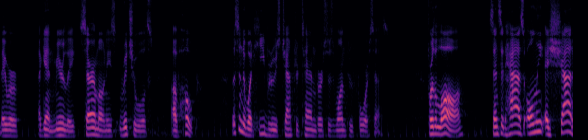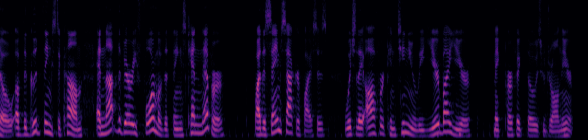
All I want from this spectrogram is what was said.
They were, again, merely ceremonies, rituals of hope. Listen to what Hebrews chapter 10, verses 1 through 4 says. For the law, since it has only a shadow of the good things to come and not the very form of the things, can never, by the same sacrifices which they offer continually year by year, make perfect those who draw near.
